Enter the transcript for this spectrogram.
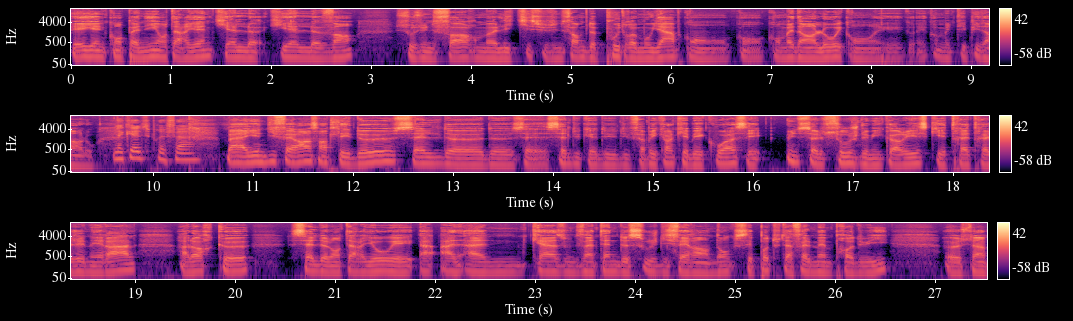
Et il y a une compagnie ontarienne qui elle, qui elle le vend sous une forme liquide, sous une forme de poudre mouillable qu'on met dans l'eau et qu'on multiplie dans l'eau. Laquelle tu préfères? Ben, il y a une différence entre les deux. Celle, de, de- celle du, du, du fabricant québécois, c'est une seule souche de mycorhize qui est très, très générale, alors que celle de l'Ontario est à, à- à une 15 ou une vingtaine de souches différentes. Donc, c'est pas tout à fait le même produit. Euh, un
